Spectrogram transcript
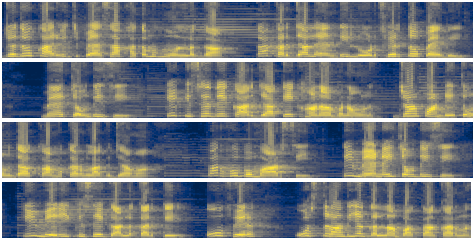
ਜਦੋਂ ਘਰ ਵਿੱਚ ਪੈਸਾ ਖਤਮ ਹੋਣ ਲੱਗਾ ਤਾਂ ਕਰਜ਼ਾ ਲੈਣ ਦੀ ਲੋੜ ਫਿਰ ਤੋਂ ਪੈ ਗਈ। ਮੈਂ ਚਾਹੁੰਦੀ ਸੀ ਕਿ ਕਿਸੇ ਦੇ ਘਰ ਜਾ ਕੇ ਖਾਣਾ ਬਣਾਉਣ ਜਾਂ ਭਾਂਡੇ ਧੋਣ ਦਾ ਕੰਮ ਕਰਨ ਲੱਗ ਜਾਵਾਂ, ਪਰ ਉਹ ਬਿਮਾਰ ਸੀ। ਤੇ ਮੈਂ ਨਹੀਂ ਚਾਹੁੰਦੀ ਸੀ ਕਿ ਮੇਰੀ ਕਿਸੇ ਗੱਲ ਕਰਕੇ ਉਹ ਫਿਰ ਉਸ ਤਰ੍ਹਾਂ ਦੀਆਂ ਗੱਲਾਂ ਬਾਤਾਂ ਕਰਨ।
